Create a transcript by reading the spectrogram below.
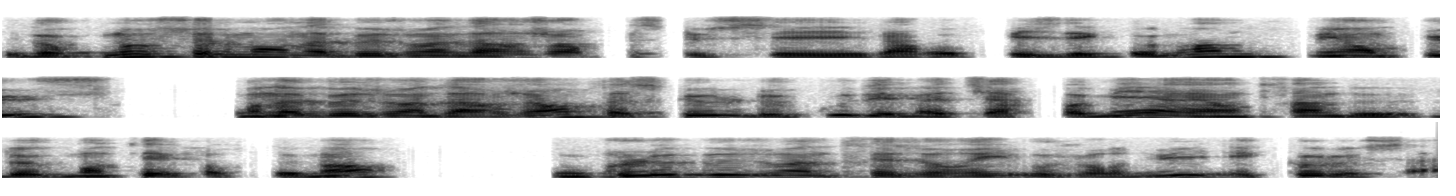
Et donc, non seulement on a besoin d'argent parce que c'est la reprise des commandes, mais en plus, on a besoin d'argent parce que le coût des matières premières est en train d'augmenter fortement. Donc le besoin de trésorerie aujourd'hui est colossal.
